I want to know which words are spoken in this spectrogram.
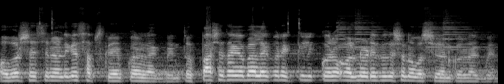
অবশ্যই চ্যানেলটিকে সাবস্ক্রাইব করে রাখবেন। তো পাশে থাকা বেল আইকনে ক্লিক করে অল নোটিফিকেশন অবশ্যই অন করে রাখবেন।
